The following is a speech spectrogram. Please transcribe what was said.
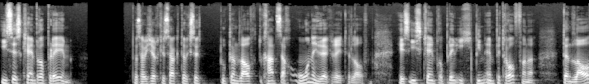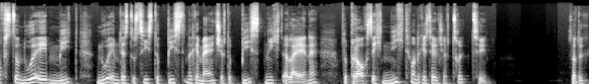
ist es kein Problem. Das habe ich auch gesagt, habe ich gesagt, du dann lauf, du kannst auch ohne Hörgeräte laufen. Es ist kein Problem, ich bin ein Betroffener. Dann laufst du nur eben mit, nur eben, dass du siehst, du bist in der Gemeinschaft, du bist nicht alleine, du brauchst dich nicht von der Gesellschaft zurückziehen. Sondern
